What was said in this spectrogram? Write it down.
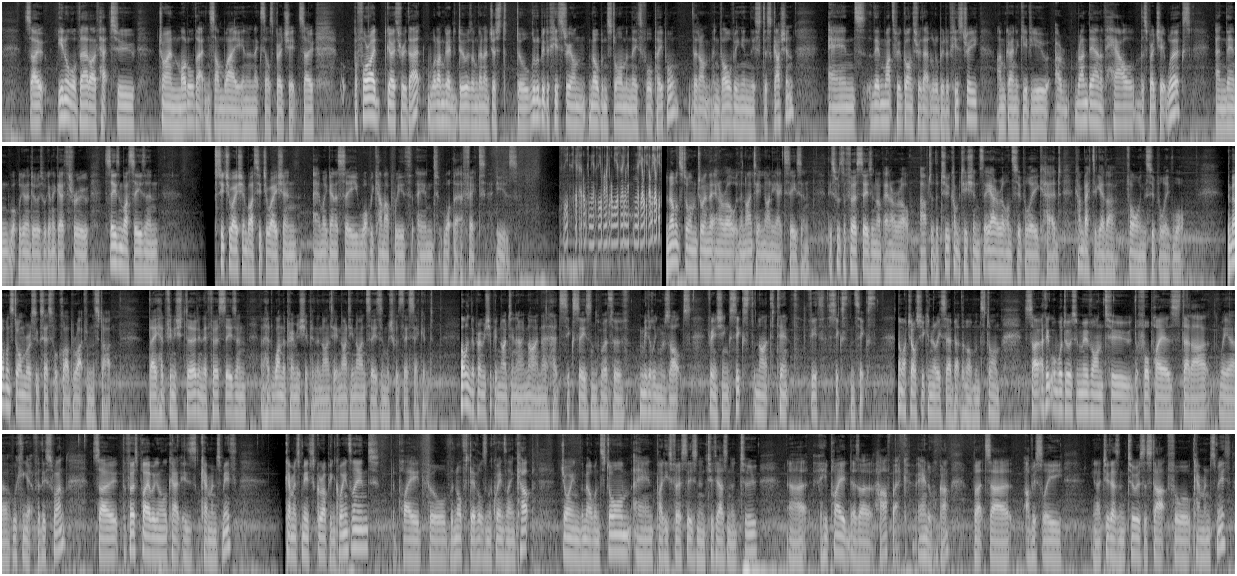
So, in all of that, I've had to try and model that in some way in an Excel spreadsheet. So, before I go through that, what I'm going to do is I'm going to just do a little bit of history on Melbourne Storm and these four people that I'm involving in this discussion. And then once we've gone through that little bit of history, I'm going to give you a rundown of how the spreadsheet works and then what we're going to do is we're going to go through season by season, situation by situation, and we're going to see what we come up with and what that effect is. The Melbourne Storm joined the NRL in the 1998 season. This was the first season of NRL after the two competitions, the ARL and Super League, had come back together following the Super League war. The Melbourne Storm were a successful club right from the start. They had finished third in their first season and had won the Premiership in the 1999 season, which was their second. Following the Premiership in 1909, they had six seasons worth of middling results, finishing 6th, 9th, 10th, 5th, 6th, and 6th. Not much else you can really say about the Melbourne Storm. So I think what we'll do is we move on to the four players that are we are looking at for this one. So the first player we're going to look at is Cameron Smith. Cameron Smith grew up in Queensland, played for the North Devils in the Queensland Cup, joined the Melbourne Storm, and played his first season in 2002. Uh, he played as a halfback and a hooker, but uh, obviously, you know, 2002 is the start for Cameron Smith.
